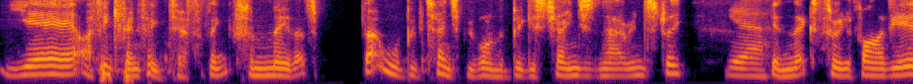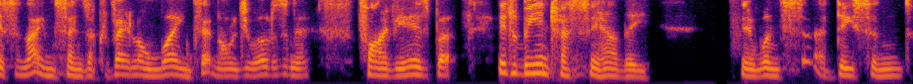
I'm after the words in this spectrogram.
Yeah, I think if anything, Tess, I think for me that's that will be potentially be one of the biggest changes in our industry. Yeah. In the next three to five years. And that even sounds like a very long way in technology world, isn't it? Five years. But it'll be interesting to see how the you know, once a decent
